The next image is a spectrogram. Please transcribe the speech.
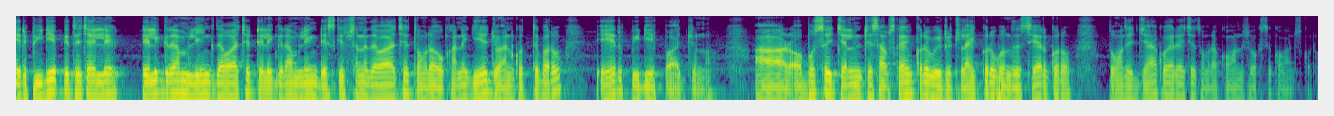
এর পিডিএফ পেতে চাইলে টেলিগ্রাম লিঙ্ক দেওয়া আছে টেলিগ্রাম লিঙ্ক ডেসক্রিপশানে দেওয়া আছে, তোমরা ওখানে গিয়ে জয়েন করতে পারো এর পিডিএফ পাওয়ার জন্য। আর অবশ্যই চ্যানেলটি সাবস্ক্রাইব করো ভিডিওটি লাইক করো, বন্ধুদের শেয়ার করো। তোমাদের যা কোয়ারি আছে তোমরা কমেন্টস বক্সে কমেন্টস করো।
